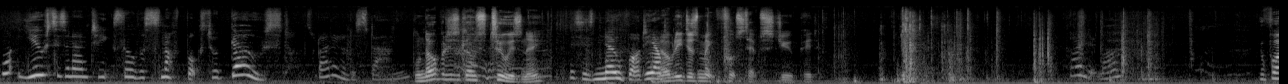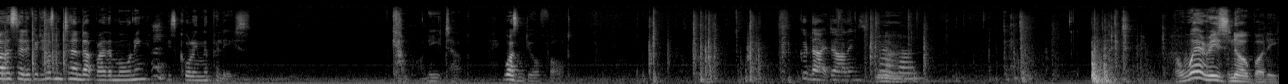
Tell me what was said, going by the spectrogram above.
What use is an antique silver snuff box to a ghost? That's what I don't understand. Well, nobody's a ghost too, isn't he? This is nobody. I'll Nobody does make footsteps stupid. find it, Mum. Your father said if it hasn't turned up by the morning, he's calling the police. Come on, eat up. It wasn't your fault. Good night, darlings. No, Mum. Oh, where is nobody?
